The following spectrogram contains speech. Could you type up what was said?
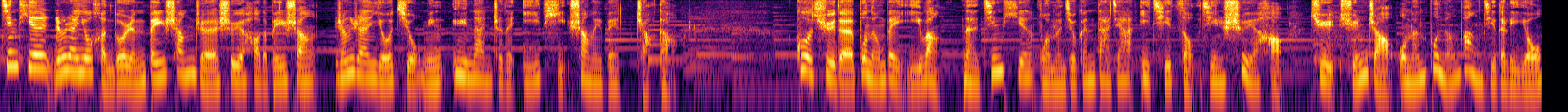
今天仍然有很多人悲伤着世越号的悲伤，仍然有九名遇难者的遗体尚未被找到。过去的不能被遗忘，那今天我们就跟大家一起走进世越号，去寻找我们不能忘记的理由。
